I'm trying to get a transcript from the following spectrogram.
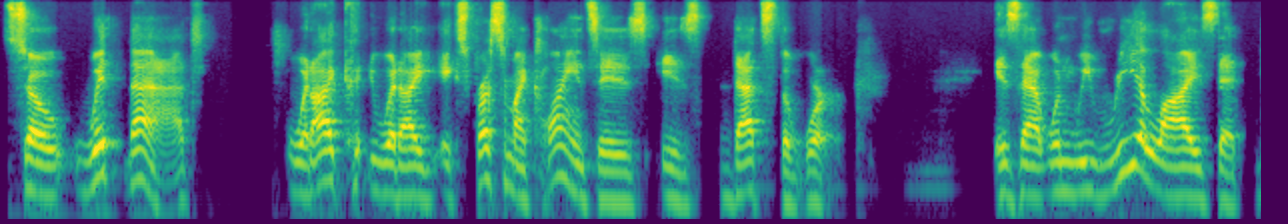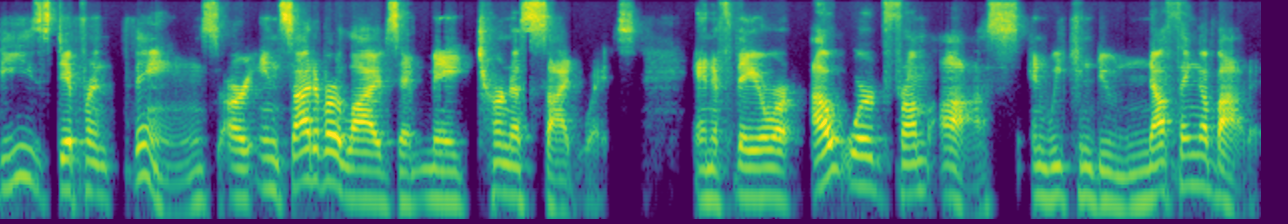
So with that, what I what I express to my clients is, is that's the work is that when we realize that these different things are inside of our lives that may turn us sideways, and if they are outward from us and we can do nothing about it,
